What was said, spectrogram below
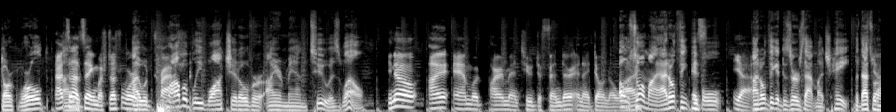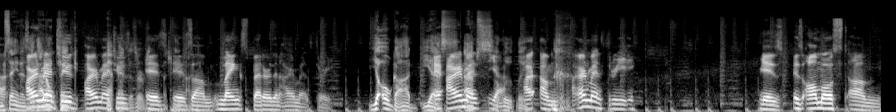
Dark World. That's I not would, saying much. Just for I would trash. probably watch it over Iron Man 2 as well. You know, I am an Iron Man 2 defender, and I don't know why. Oh, so am I. I don't think It's- people yeah. I don't think it deserves that much hate, but that's what yeah. I'm saying is Iron I Man don't 2 think Iron Man 2 is is um lengths better than Iron Man 3. yeah, oh god, yes. Iron Man absolutely. yeah. I, um Iron Man 3 is is almost um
